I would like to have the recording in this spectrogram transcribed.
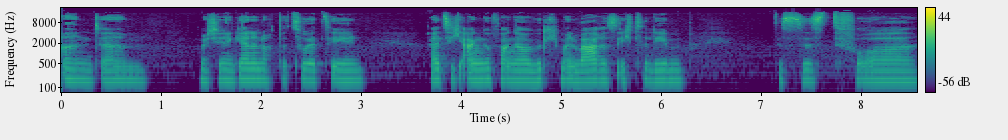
Und ähm, möchte dir gerne noch dazu erzählen, als ich angefangen habe, wirklich mein wahres Ich zu leben. Das ist vor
